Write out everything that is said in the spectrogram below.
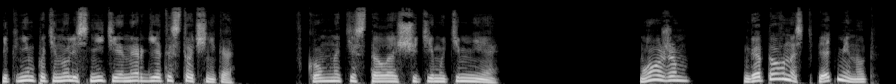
и к ним потянулись нити энергии от источника. В комнате стало ощутимо темнее. «Можем. Готовность пять минут».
